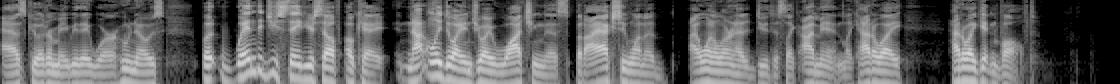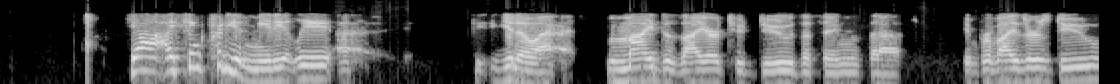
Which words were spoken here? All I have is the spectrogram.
as good, or maybe they were. Who knows? But when did you say to yourself, okay, not only do I enjoy watching this, but I actually want to I want to learn how to do this. Like I'm in. Like how do I how do I get involved? Yeah, I think pretty immediately. Uh, you know, I, my desire to do the things that improvisers do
